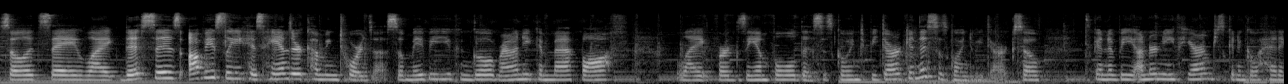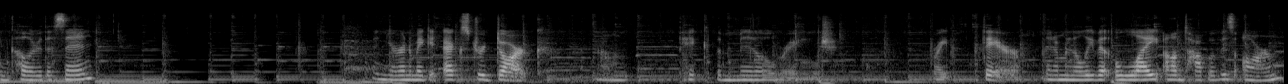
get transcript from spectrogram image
So let's say like this is, obviously his hands are coming towards us. So maybe you can go around, you can map off like for example, this is going to be dark and this is going to be dark. So it's gonna be underneath here. I'm just gonna go ahead and color this in. And you're gonna make it extra dark. Um, pick the middle range right there. And I'm gonna leave it light on top of his arm.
